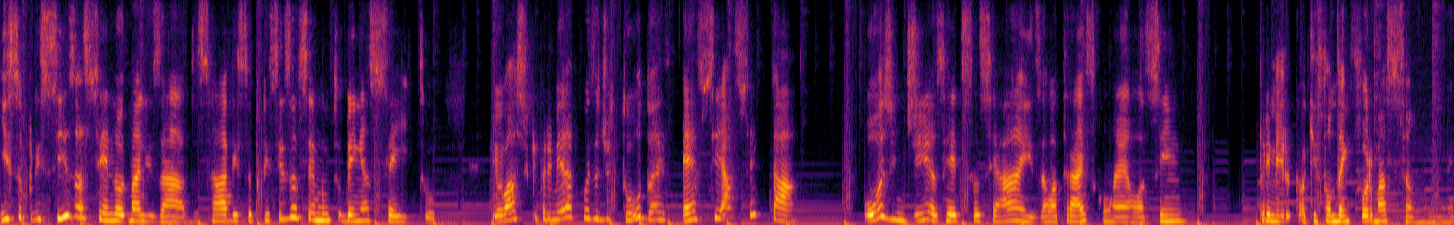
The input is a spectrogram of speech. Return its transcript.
isso precisa ser normalizado, sabe? Isso precisa ser muito bem aceito. Eu acho que a primeira coisa de tudo é, é se aceitar. Hoje em dia, as redes sociais, ela traz com ela, assim, primeiro, a questão da informação, né?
